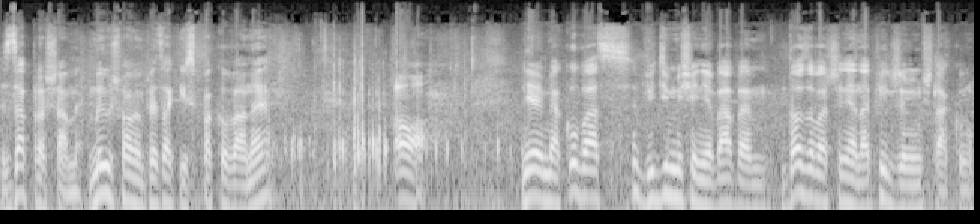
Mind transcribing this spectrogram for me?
Zapraszamy. My już mamy plecaki spakowane. O! Nie wiem jak u Was, widzimy się niebawem. Do zobaczenia na pielgrzymim szlaku.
